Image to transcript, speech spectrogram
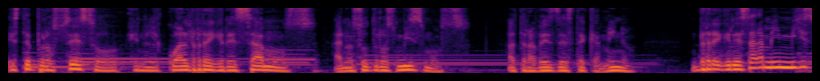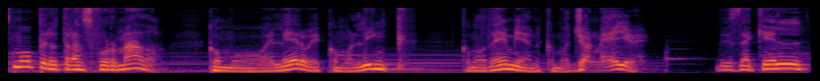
Este proceso en el cual regresamos a nosotros mismos a través de este camino. Regresar a mí mismo pero transformado, como el héroe, como Link, como Demian, como John Mayer. Desde aquel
